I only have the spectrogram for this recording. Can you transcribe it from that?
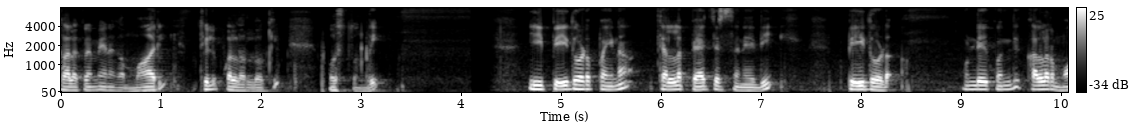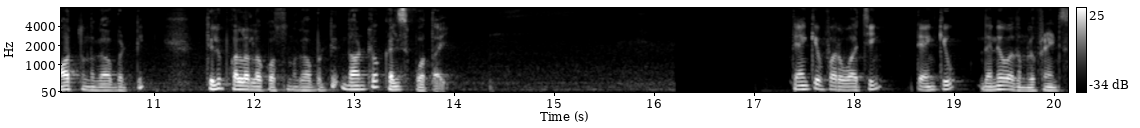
కాలక్రమేణగా మారి తెలుపు కలర్లోకి వస్తుంది. ఈ పేదోడ పైన తెల్ల ప్యాచెస్ అనేది పేదోడ ఉండే కొంది కలర్ మారుతుంది కాబట్టి తెలుపు కలర్లోకి వస్తుంది కాబట్టి దాంట్లో కలిసిపోతాయి. Thank you for watching thank you ధన్యవాదములు ఫ్రెండ్స్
